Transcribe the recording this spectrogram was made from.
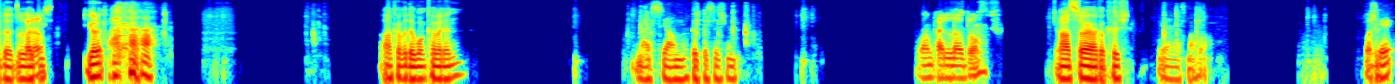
the, the low Hello? boost. You got it? I'll cover the one coming in. nice, yum. Good position. One by the low bomb. Oh, ah, sorry, I got pushed. Yeah, that's my fault. Watch the gate.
